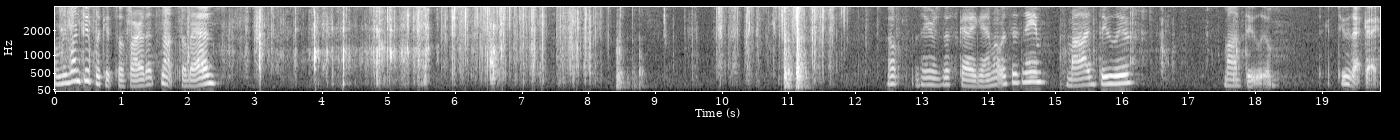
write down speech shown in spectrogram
Only one duplicate so far, that's not so bad. There's this guy again. What was his name? Mod Thulu? Mod Thulu. Got two of that guy.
